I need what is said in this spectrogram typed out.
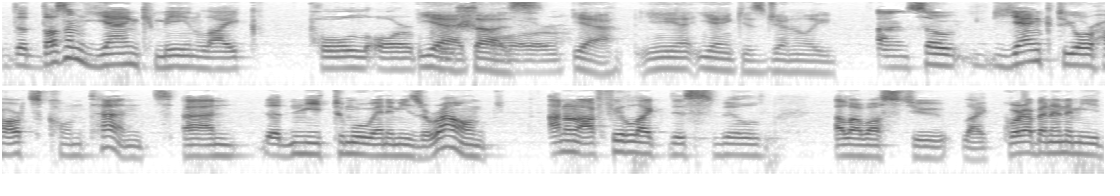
the, doesn't yank mean like pull or push Yeah, it does. or Yeah, yeah, yank is generally and so yank to your heart's content and uh, need to move enemies around. I don't know. I feel like this will allow us to like grab an enemy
